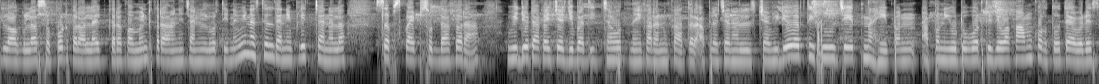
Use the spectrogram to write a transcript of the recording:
ब्लॉगला सपोर्ट करा लाईक करा कमेंट करा आणि चॅनलवरती नवीन असतील त्यांनी प्लीज चॅनलला सबस्क्राईबसुद्धा करा. व्हिडिओ टाकायची अजिबात इच्छा होत नाही कारण का? तर आपल्या चॅनलच्या व्हिडिओवरती व्ह्यूज येत नाही. पण आपण यूट्यूबवरती जेव्हा काम करतो त्यावेळेस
